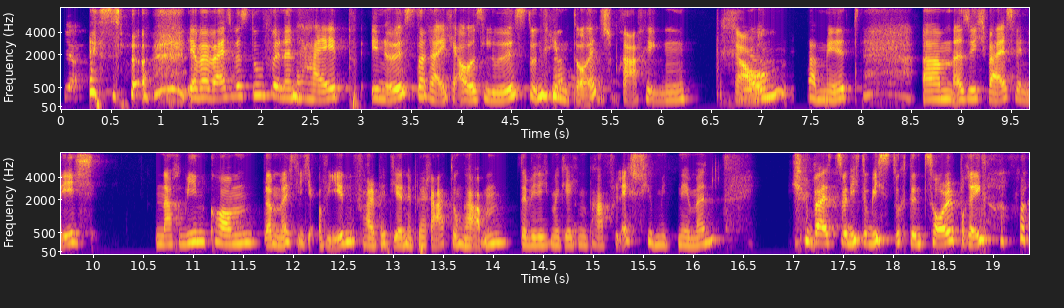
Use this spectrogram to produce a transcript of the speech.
Ja. ja, wer weiß, was du für einen Hype in Österreich auslöst und ja. im deutschsprachigen Raum ja. damit. Ähm, also ich weiß, wenn ich nach Wien komme, dann möchte ich auf jeden Fall bei dir eine Beratung haben. Da will ich mir gleich ein paar Fläschchen mitnehmen. Ich weiß zwar nicht, ob ich es durch den Zoll bringe, aber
